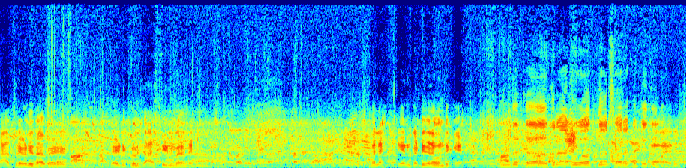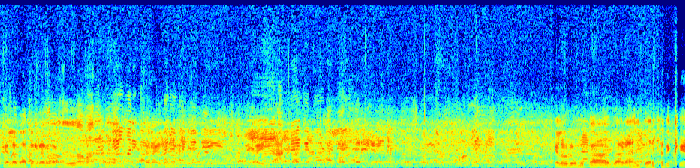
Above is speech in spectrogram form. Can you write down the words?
ಜಾತ್ರೆಗಳಿದಾವೆ. ರೇಟ್ಗಳು ಜಾಸ್ತಿ ಇನ್ಮೇಲೆ. ಆಮೇಲೆ ಏನು ಕಟ್ಟಿದಾರೆ ಒಂದಕ್ಕೆ? ಒಂದಕ್ಕೆ ಹದಿನಾರು ಹದಿನಾರು ಸಾವಿರ ಕಟ್ಟಿದ್ದೀವಿ. ಎಲ್ಲ ವಾತಗಳಲ್ವಾ ಎಲ್ಲ ಮಾತುಗಳು ಚೆನ್ನಾಗಿದೆ ಕೆಲವರು ಮುಖ ಬೇಡ ಅಂತಾರೆ ಅದಕ್ಕೆ.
